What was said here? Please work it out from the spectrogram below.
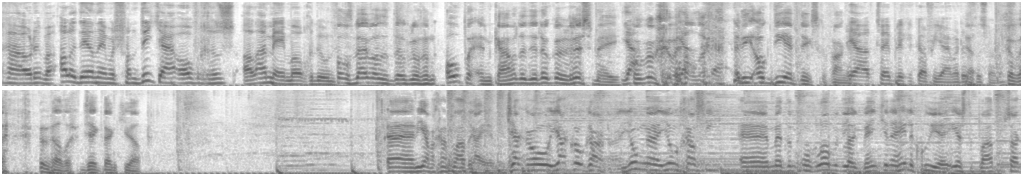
gehouden... waar alle deelnemers van dit jaar overigens al aan mee mogen doen. Volgens mij was het ook nog een open NK, want er deed ook een Rus mee. Ja. Vond ik ook geweldig. Ja, ja. En die, ook die heeft niks gevangen. Ja, twee blikken caviar, maar dat Ja. is wel. Geweldig. Jack, dankjewel. Eh, ja, we gaan het laten rijden. Jacko, Jacco Gardner, jong, eh, jong gastie eh, met een ongelooflijk leuk bandje. Een hele goede eerste plaat op zak.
